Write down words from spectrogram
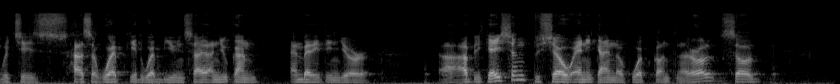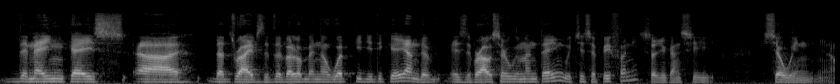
which is has a WebKit web view inside, and you can embed it in your uh, application to show any kind of web content at all. So the main case uh, that drives the development of WebKit GTK and the, is the browser we maintain, which is Epiphany. So you can see showing you know,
